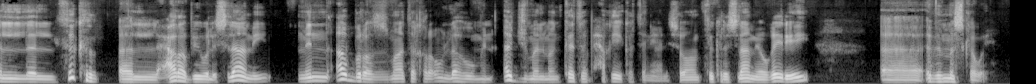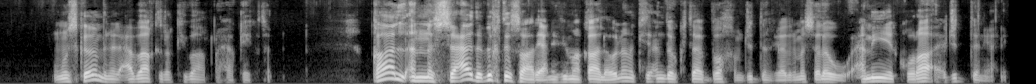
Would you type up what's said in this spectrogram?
الفكر العربي والإسلامي من أبرز ما تقرؤون له من أجمل من كتب حقيقة يعني سواء فكر إسلامي أو غيره آه ابن مسكوي. مسكوي من العباقرة الكبار حقيقة. قال أن السعادة باختصار يعني فيما قاله لأن عنده كتاب ضخم جدا في هذه المسألة وعميق ورائع جدا يعني.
